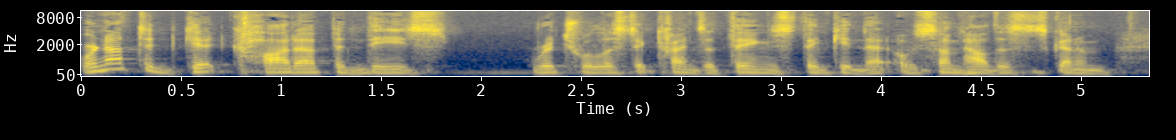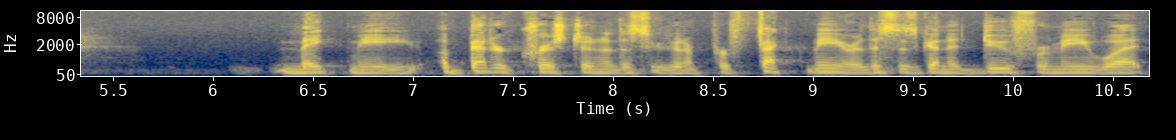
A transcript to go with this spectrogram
We're not to get caught up in these ritualistic kinds of things, thinking that, oh, somehow this is going to make me a better Christian, or this is going to perfect me, or this is going to do for me what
